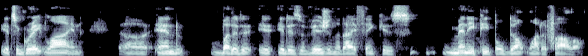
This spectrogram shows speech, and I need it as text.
it's a great line, uh, and but it, it, it is a vision that I think is many people don't want to follow.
